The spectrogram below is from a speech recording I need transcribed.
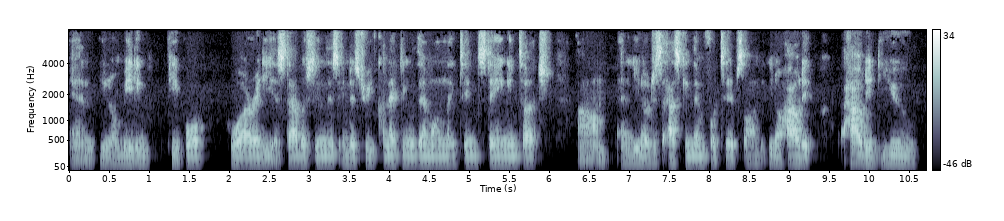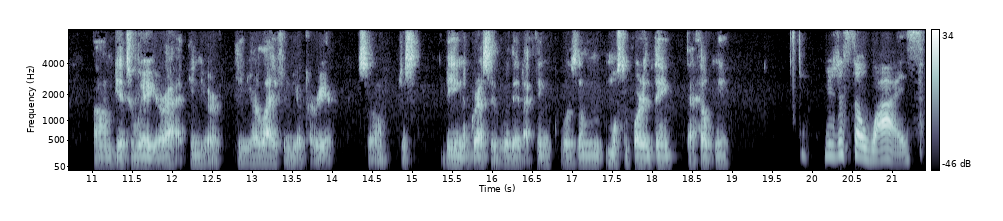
and you know meeting people who are already established in this industry, connecting with them on LinkedIn, staying in touch, um, and you know just asking them for tips on you know how did how did you um, get to where you're at in your in your life in your career. So just being aggressive with it, I think, was the most important thing that helped me. You're just so wise.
